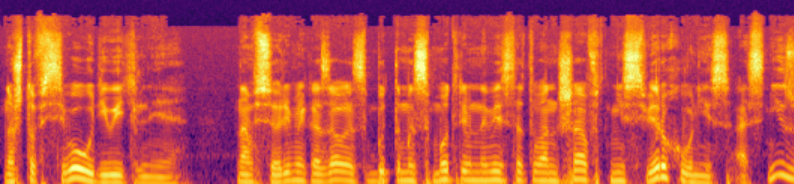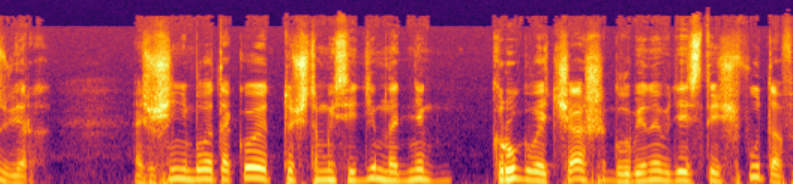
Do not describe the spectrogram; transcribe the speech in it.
Но что всего удивительнее, нам все время казалось, будто мы смотрим на весь этот ландшафт не сверху вниз, а снизу вверх. Ощущение было такое, точно мы сидим на дне круглой чаши глубиной в 10 тысяч футов,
